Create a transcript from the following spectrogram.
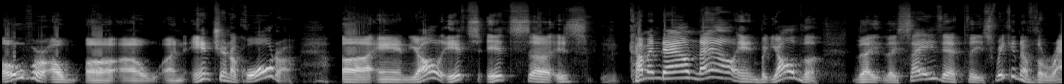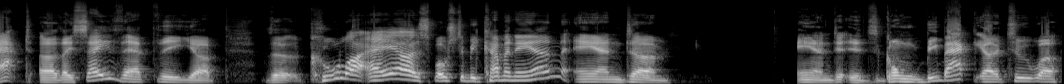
over a, a, an inch and a quarter. Uh, and y'all, it's it's it's coming down now, and but y'all, the they they say that the speaking of the rat, they say that the the cooler air is supposed to be coming in, and um, and it's going to be back uh, to uh,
